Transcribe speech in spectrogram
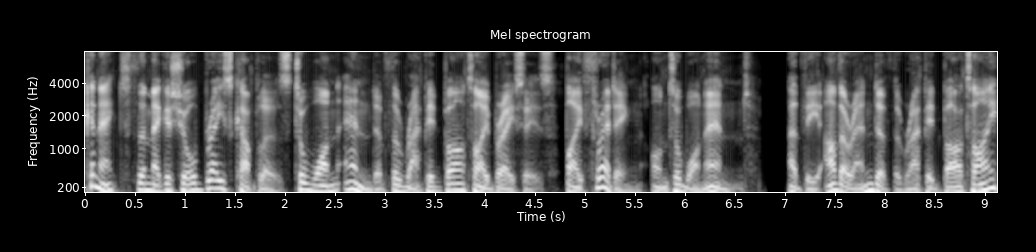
Connect the Megashor brace couplers to one end of the rapid bar tie braces by threading onto one end. At the other end of the rapid bar tie,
